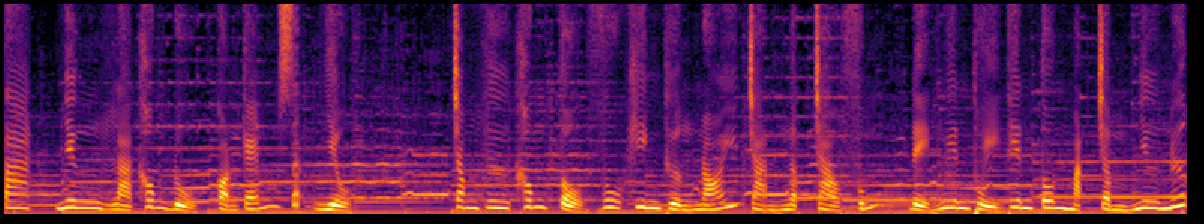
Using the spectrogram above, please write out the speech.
ta, Nhưng là không đủ, còn kém rất nhiều. Trong tư không tổ vu khinh thường nói tràn ngập trào phúng Để nguyên thủy thiên tôn mặt trầm như nước.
